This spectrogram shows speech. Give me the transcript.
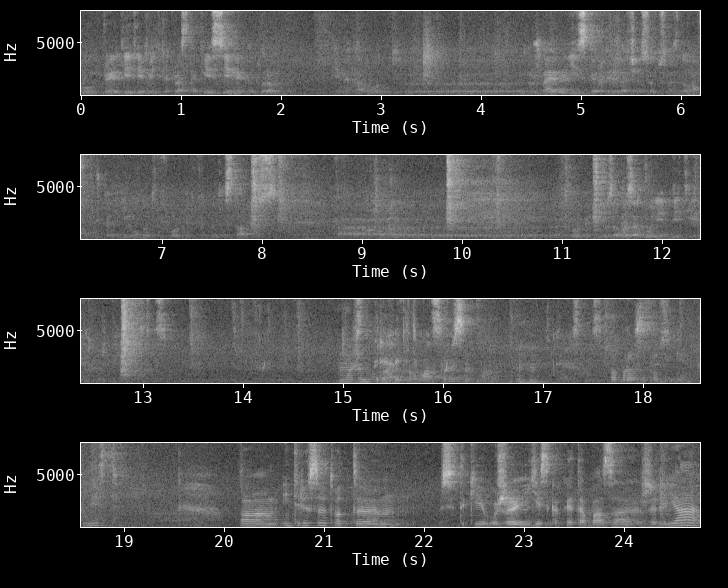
будем в приоритете иметь как раз такие семьи, которым именно вот э, нужна юридическая передача собственности дома, потому что они не могут оформить какой-то статус, э, оформить, узаконить детей. Можем переходить к вопросам. Угу. Вопросы, коллеги, есть? А, интересует, вот эм, все-таки уже есть какая-то база жилья,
